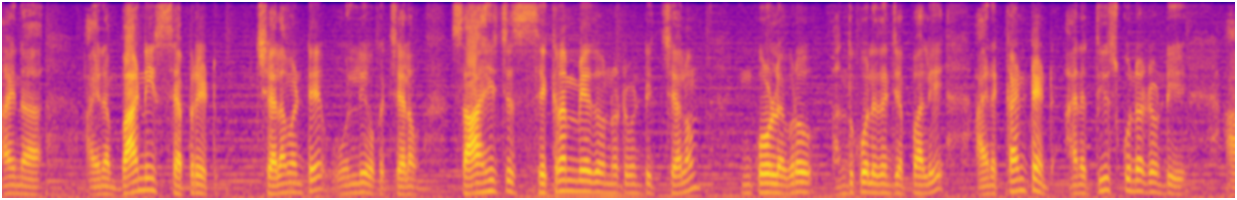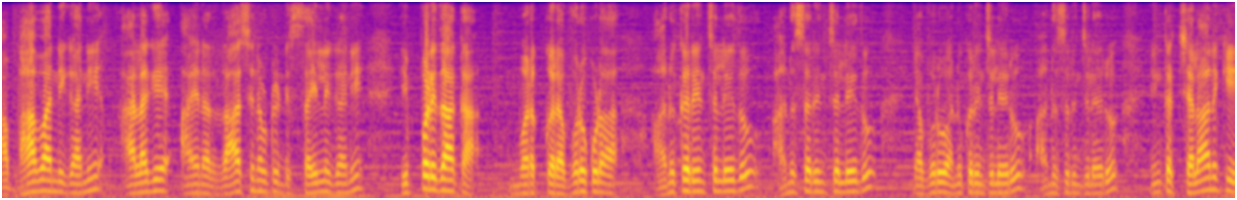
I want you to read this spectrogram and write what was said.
ఆయన ఆయన బాణీ సెపరేట్ చలం అంటే ఓన్లీ ఒక చలం. సాహిత్య శిఖరం మీద ఉన్నటువంటి చలం ఇంకోళ్ళు ఎవరో అందుకోలేదని చెప్పాలి. ఆయన కంటెంట్ ఆయన తీసుకున్నటువంటి ఆ భావాన్ని కానీ అలాగే ఆయన రాసినటువంటి శైలిని కానీ ఇప్పటిదాకా మరొకరెవరు కూడా అనుకరించలేదు అనుసరించలేదు ఎవరు అనుకరించలేరు అనుసరించలేరు. ఇంకా చలానికి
